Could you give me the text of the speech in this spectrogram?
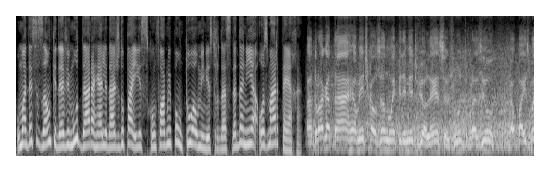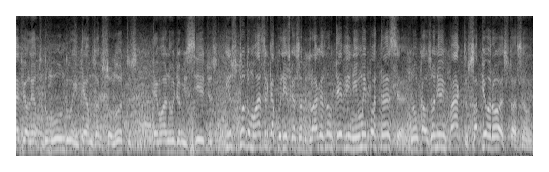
Uma decisão que deve mudar a realidade do país, conforme pontua o ministro da Cidadania, Osmar Terra. A droga está realmente causando uma epidemia de violência junto. O Brasil é o país mais violento do mundo, em termos absolutos, tem maior número de homicídios. Isso tudo mostra que a política sobre drogas não teve nenhuma importância, não causou nenhum impacto, só piorou a situação.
